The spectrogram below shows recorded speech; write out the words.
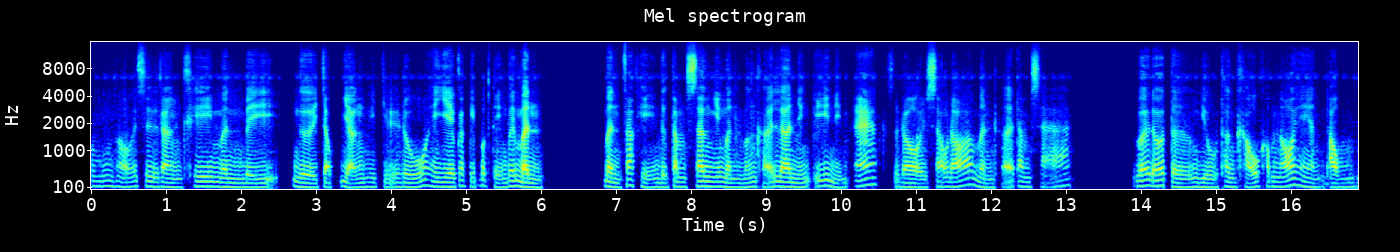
con muốn hỏi sư rằng khi mình bị người chọc giận hay chửi rủa hay gieo các nghiệp bất thiện với mình mình phát hiện được tâm sân nhưng mình vẫn khởi lên những ý niệm ác, rồi sau đó mình khởi tâm xả với đối tượng dù thân khẩu không nói hay hành động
